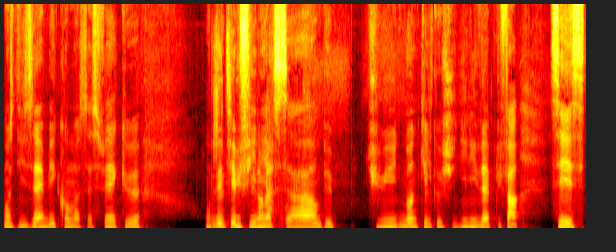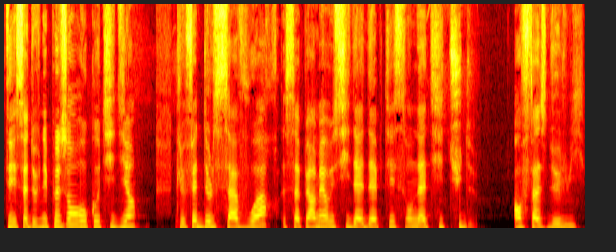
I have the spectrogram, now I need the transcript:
On se disait, mais comment ça se fait que on Vous peut étiez plus finir ça, on peut, tu lui demandes quelque chose, il y va plus. Enfin, c'était, ça devenait pesant au quotidien. Le fait de le savoir, ça permet aussi d'adapter son attitude en face de lui.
